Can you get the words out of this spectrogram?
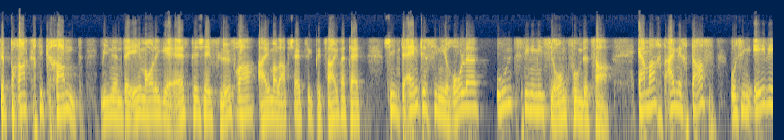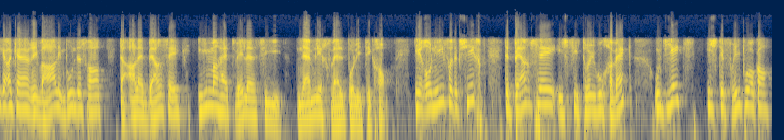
der Praktikant, wie ihn der ehemalige SP-Chef Löfra einmal abschätzig bezeichnet hat, scheint endlich seine Rolle und seine Mission gefunden zu haben. Er macht eigentlich das, was sein ewiger Rival im Bundesrat, der Alain Berset, immer hat wollen sein, nämlich Weltpolitiker. Ironie von der Geschichte, der Berset ist seit drei Wochen weg und jetzt ist der Freiburger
